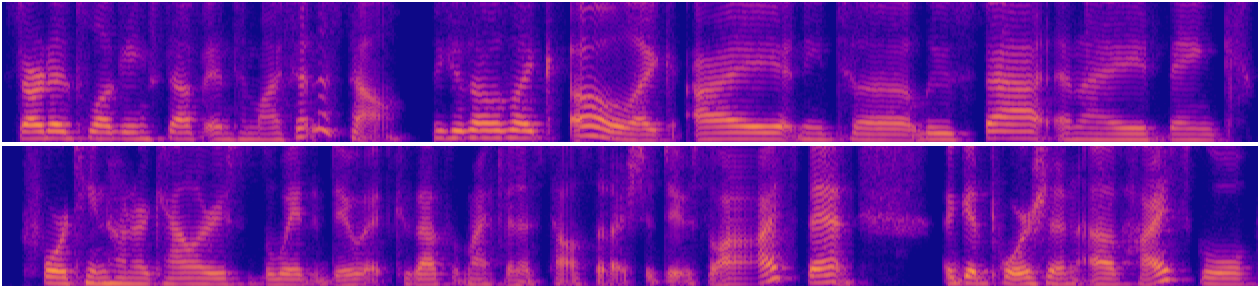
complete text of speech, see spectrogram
started plugging stuff into MyFitnessPal because I was like, oh, like I need to lose fat. And I think 1400 calories is the way to do it because that's what MyFitnessPal said I should do. So I spent a good portion of high school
